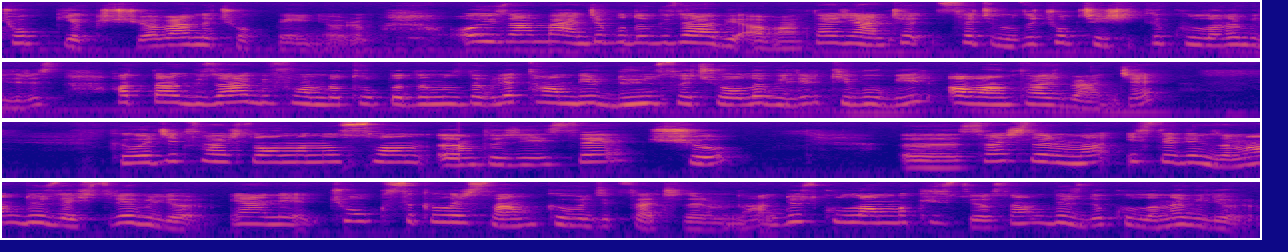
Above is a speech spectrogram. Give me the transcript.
çok yakışıyor. Ben de çok beğeniyorum. O yüzden bence bu da güzel bir avantaj. Yani saçımızı çok çeşitli kullanabiliriz. Hatta güzel bir formda topladığımızda bile tam bir düğün saçı olabilir ki bu bir avantaj bence. Kıvırcık saçlı olmanın son avantajı ise şu. Ee, saçlarımı istediğim zaman düzleştirebiliyorum. Yani çok sıkılırsam kıvırcık saçlarımdan, düz kullanmak istiyorsam düz de kullanabiliyorum.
